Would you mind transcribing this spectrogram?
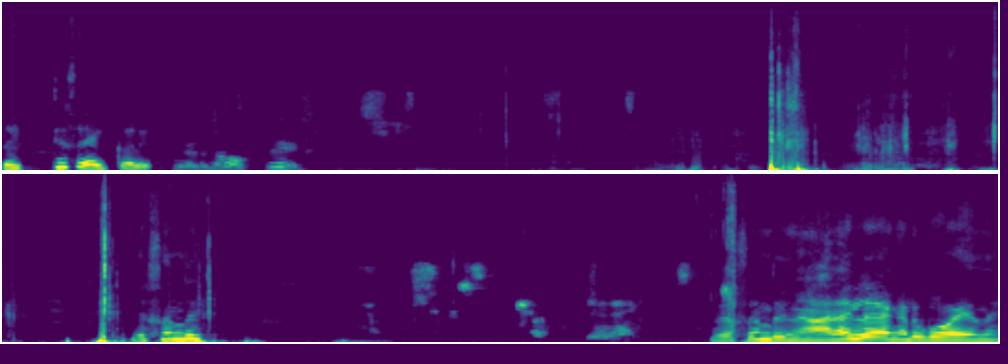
സെറ്റ് സൈക്കിൾ. രസമുണ്ട് ഞാനല്ലേ അങ്ങോട്ട് പോയെന്ന്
